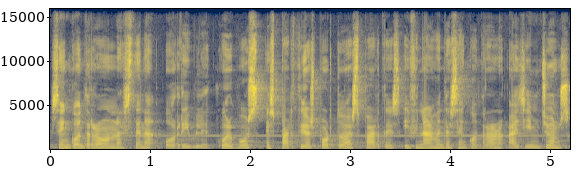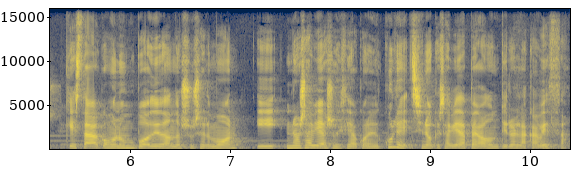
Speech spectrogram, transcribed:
Se encontraron una escena horrible, cuerpos esparcidos por todas partes y finalmente se encontraron a Jim Jones, que estaba como en un podio dando su sermón y no se había suicidado con el cullet, sino que se había pegado un tiro en la cabeza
